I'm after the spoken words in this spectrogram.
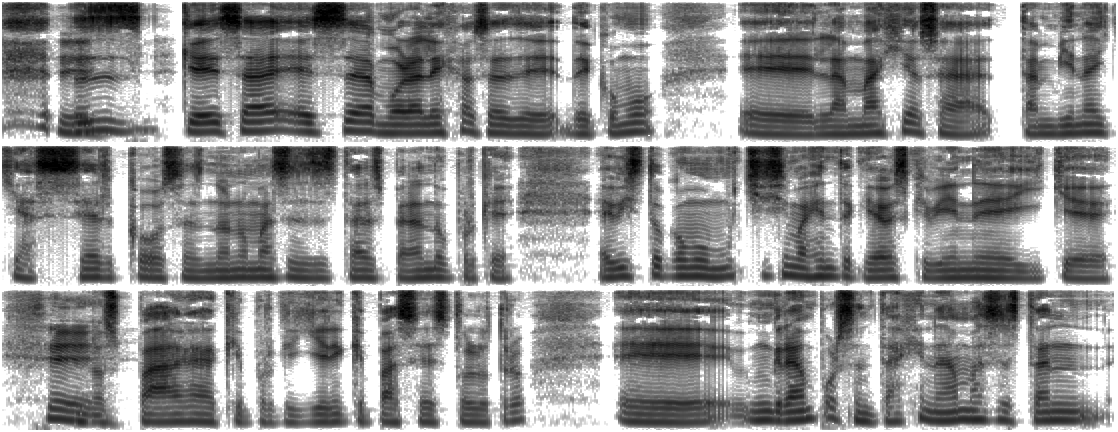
Entonces, que esa, esa moraleja, o sea, de, de cómo eh, la magia, o sea, también hay que hacer cosas, no nomás es estar esperando, porque he visto como muchísima gente que ya ves que viene y que sí. nos paga, que porque quiere que pase esto o lo otro, eh, un gran porcentaje nada más están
